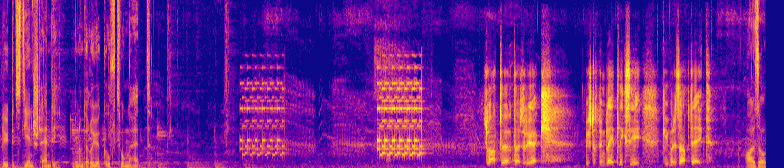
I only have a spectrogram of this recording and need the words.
will, läutet das Diensthandy, das ihm der Rüeg aufgezwungen hat. Schlatter, das ist Rüeg. Bist doch beim Blättli gsi. Gib mir ein Update. Also,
